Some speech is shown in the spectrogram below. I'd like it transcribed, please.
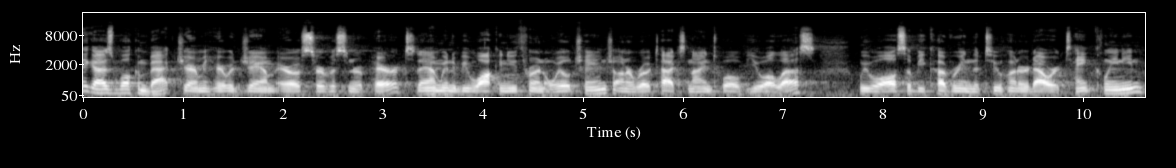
Hey guys, welcome back. Jeremy here with JM Aero Service and Repair. Today I'm going to be walking you through an oil change on a Rotax 912 ULS. We will also be covering the 200 hour tank cleaning,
